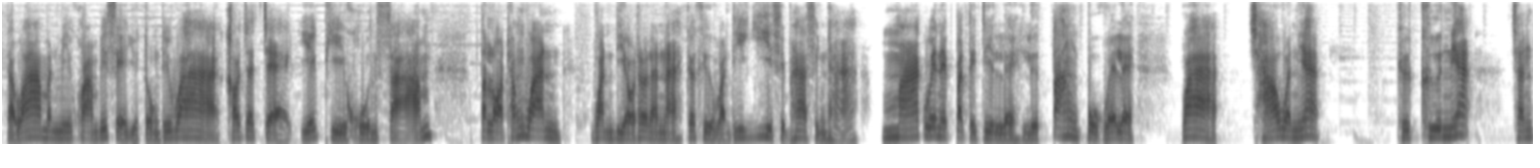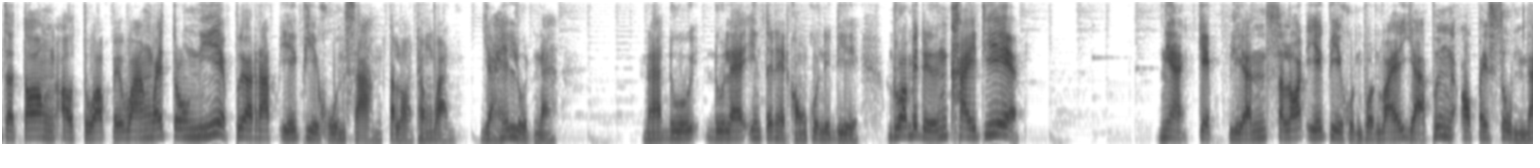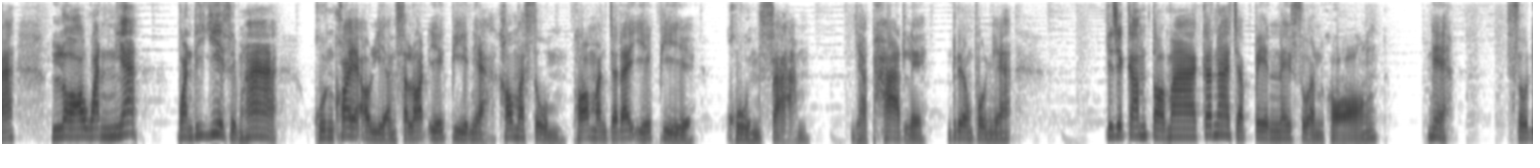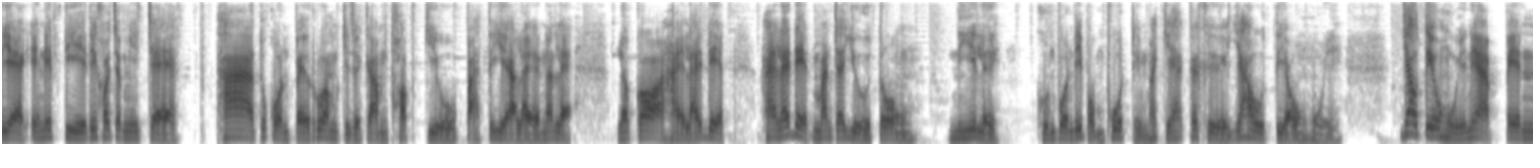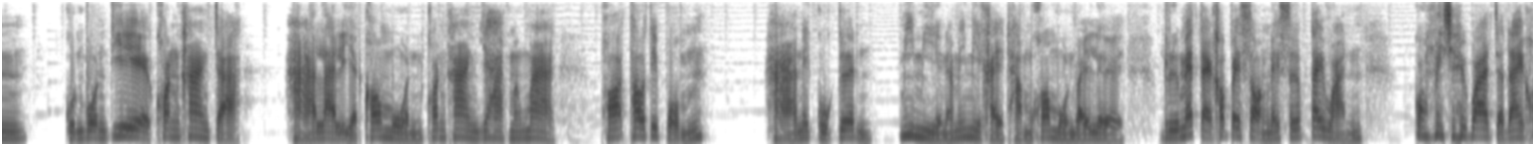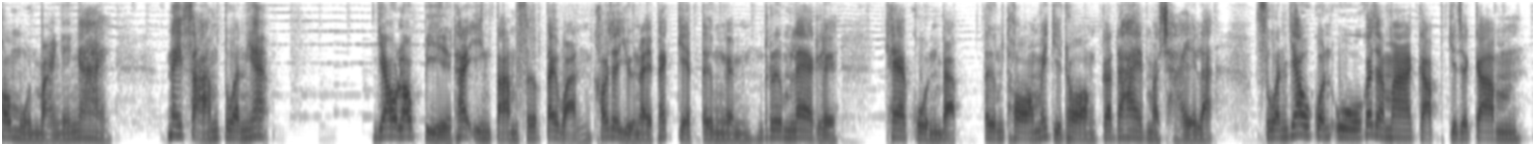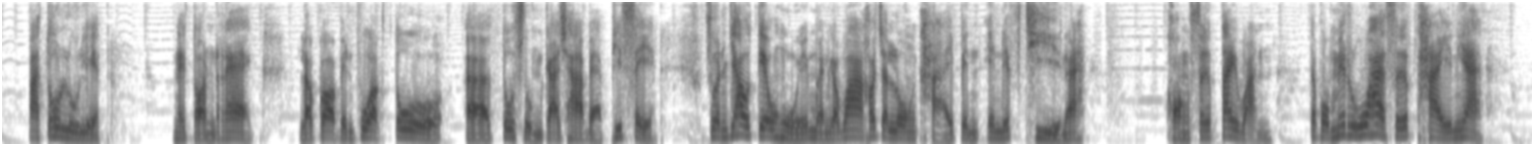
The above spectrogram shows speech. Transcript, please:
แต่ว่ามันมีความพิเศษอยู่ตรงที่ว่าเขาจะแจก EXP คูณ 3 ตลอดทั้งวันวันเดียวเท่านั้นนะ ก็คือวันที่ 25 สิงหา มาร์กไว้ในปฏิทินเลย หรือตั้งปลุกไว้เลย ว่าเช้าวันเนี้ยคือคืนเนี้ยฉันจะต้องเอาตัวไปวางไว้ตรงนี้เพื่อรับ EXP คูณ 3 ตลอดทั้งวัน อย่าให้หลุดนะนะดูดูแลอินเทอร์เน็ตของคุณดีๆ รวมไปถึงใครที่ เนี่ยเก็บเหรียญสล็อต EXP ขุนพลไว้อย่าเพิ่งเอาไปสุ่มนะ รอวันเนี้ยวันที่ 25 คุณค่อยเอาเหรียญสล็อต EXP เนี่ยเข้ามาสุ่ม เพราะมันจะได้ EXP คูณ 3 อย่าพลาดเลย เรื่องพวกนี้กิจกรรมต่อมาก็น่าจะเป็นในส่วนของเนี่ยโซเดียก NFT ที่เขาจะมีแจกถ้าทุกคนไปร่วมกิจกรรมท็อปกิลปาร์ตี้อะไรนั่นแหละ แล้วก็ไฮไลท์เด็ดไฮไลท์เด็ดมันจะอยู่ตรงนี้เลย ขุนพลที่ผมพูดถึงเมื่อกี้ก็คือเย้าเตียวหุย เย้าเตียวหุยเนี่ยเป็นขุนพลที่ค่อนข้างจะหารายละเอียดข้อมูลค่อนข้างยากมาก ๆ เพราะเท่าที่ผมหาใน Google ไม่มีนะไม่มีใครทำข้อมูลไว้เลย หรือแม้แต่เข้าไปส่องในเซิร์ฟไต้หวัน ก็ไม่ใช่ว่าจะได้ข้อมูลมาง่าย ๆ ใน 3 ตัวเนี้ยเย่าเล่าปีถ้าอิงตามเซิร์ฟไต้หวัน เขาจะอยู่ในแพ็กเกจเติมเงินเริ่มแรกเลย แค่คุณแบบเติมทองไม่กี่ทองก็ได้มาใช้ละ ส่วนเย่ากวนอูก็จะมากับกิจกรรมปาโต้ลูเลตในตอนแรก แล้วก็เป็นพวกตู้อ่อตู้สุ่มกาชาแบบพิเศษ ส่วนเย้าเตียวหุยเหมือนกับว่าเขาจะลงขายเป็น NFT นะ ของเซิร์ฟไต้หวัน แต่ผมไม่รู้ว่าเซิร์ฟไทยเนี่ย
